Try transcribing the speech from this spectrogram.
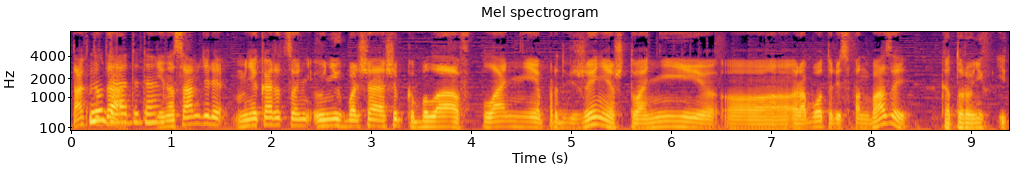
Так-то ну, да. да, да, да. И на самом деле, мне кажется, у них большая ошибка была в плане продвижения, что они э, работали с фан-базой, которые у них и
